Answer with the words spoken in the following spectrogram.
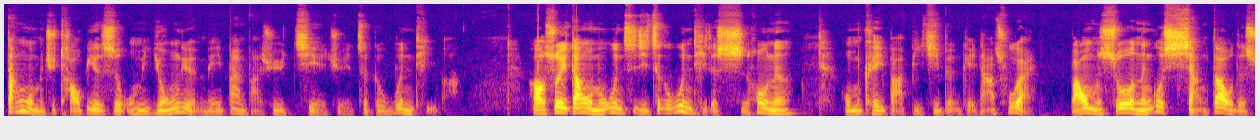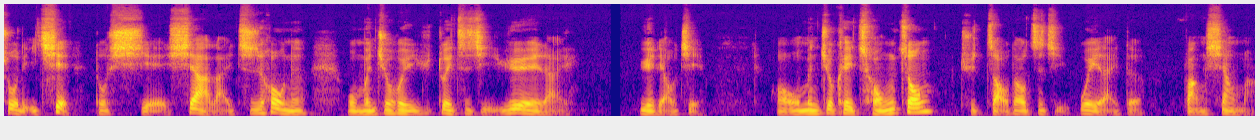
当我们去逃避的时候，我们永远没办法去解决这个问题嘛。好，所以当我们问自己这个问题的时候呢，我们可以把笔记本给拿出来，把我们所有能够想到的所有的一切都写下来之后呢，我们就会对自己越来越了解。哦，我们就可以从中去找到自己未来的方向嘛。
